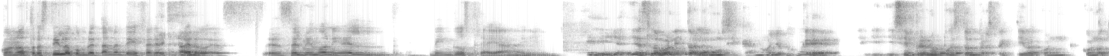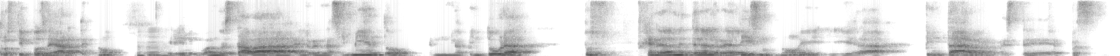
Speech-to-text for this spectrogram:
con otro estilo completamente diferente, pero es, es el mismo nivel de industria ya. Y... Sí, y es lo bonito de la música, ¿no? Yo creo que, y, siempre lo he puesto en perspectiva con, con otros tipos de arte, ¿no? Eh, cuando estaba el Renacimiento en la pintura, pues generalmente era el realismo, ¿no? Y, y era pintar, este, pues,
